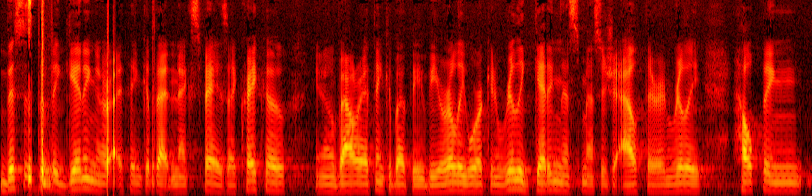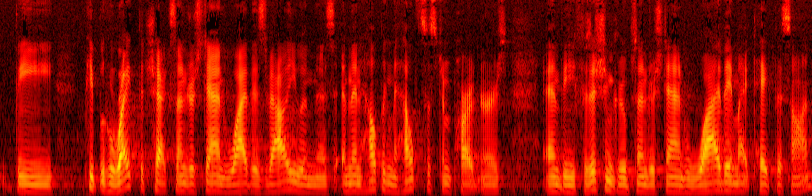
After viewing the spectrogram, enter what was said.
this is the beginning, I think, of that next phase. Like CRACO, you know, Valerie, I think about the, the early work and really getting this message out there and really helping the people who write the checks understand why there's value in this, and then helping the health system partners and the physician groups understand why they might take this on.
